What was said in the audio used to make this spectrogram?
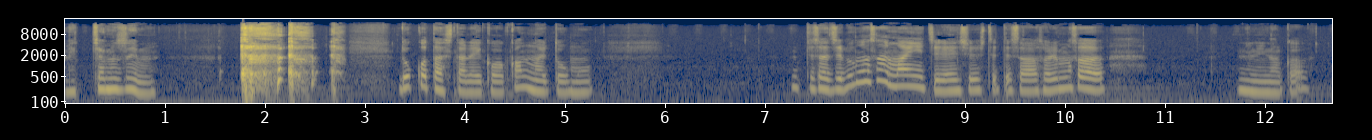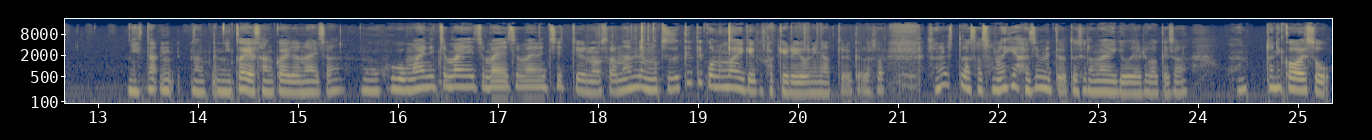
う。めっちゃむずいもん。どこ足したらいいか分かんないと思うだってさ自分もさ毎日練習しててさそれもさ何なんか 2, なんか2回や3回じゃないじゃん。もうほぼ毎日毎日毎日毎日っていうのをさ何年も続けてこの眉毛が描けるようになってるけどさその人はさその日初めて私の眉毛をやるわけじゃん。本当にかわいそう。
